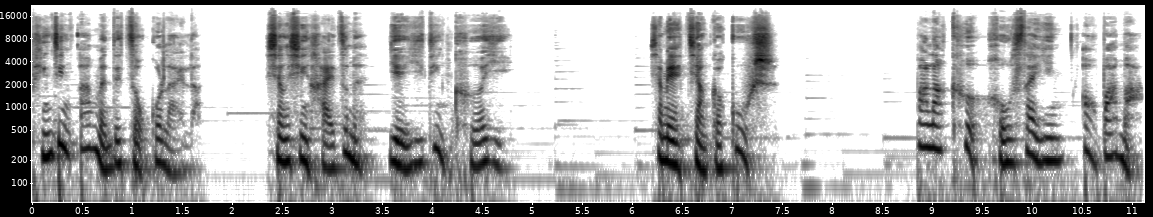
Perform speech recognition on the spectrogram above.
平静安稳地走过来了，相信孩子们也一定可以。下面讲个故事。巴拉克·侯赛因·奥巴马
